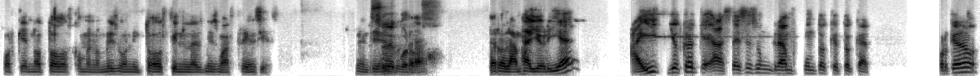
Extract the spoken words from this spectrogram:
porque no todos comen lo mismo, ni todos tienen las mismas creencias. ¿Me Estoy O sea, pero la mayoría, ahí yo creo que hasta ese es un gran punto que tocar. ¿Por qué no?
